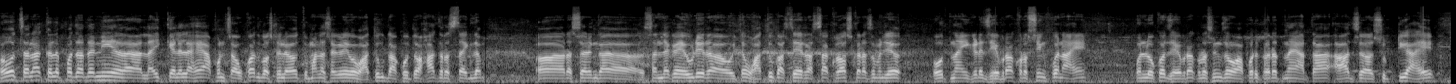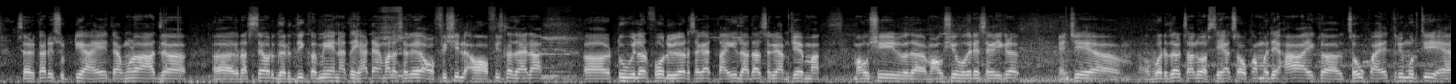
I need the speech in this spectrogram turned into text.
हो चला कल्पदादांनी लाईक केलेलं आहे. आपण चौकात बसलेलो आहोत. तुम्हाला सगळे वाहतूक दाखवतो. हाच रस्ता एकदम अ, गा- संध्याकाळी एवढी र इथं वाहतूक असते रस्ता क्रॉस करायचं म्हणजे होत नाही. इकडे झेब्रा क्रॉसिंग पण आहे पण लोक झेब्रा क्रॉसिंगचा वापर करत नाही. आता आज सुट्टी आहे सरकारी सुट्टी आहे त्यामुळं आज रस्त्यावर गर्दी कमी आहे. ना तर ह्या टायमाला सगळे ऑफिशियल ऑफिसला जायला टू व्हीलर फोर व्हीलर सगळ्या ताई दादा सगळे आमचे मा मावशी मावशी वगैरे सगळे इकडं यांचे वर्दळ चालू असते ह्या चौकामध्ये. हा एक चौक आहे त्रिमूर्ती ह्या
